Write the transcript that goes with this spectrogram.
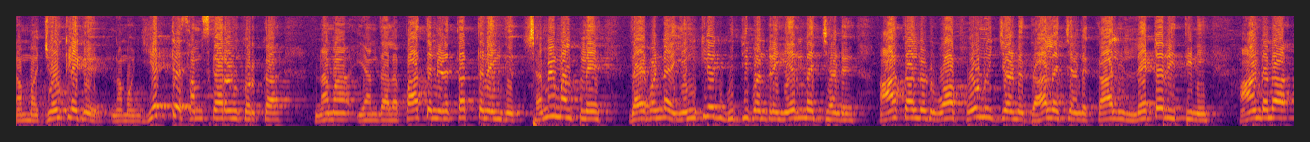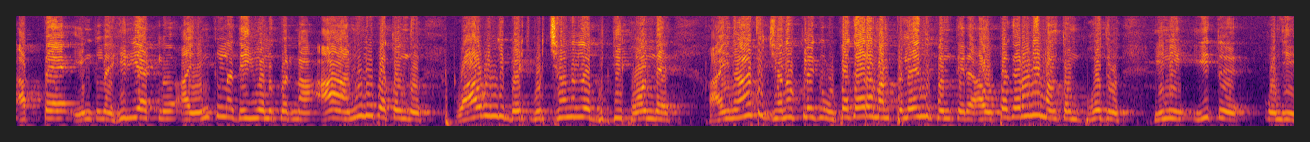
ನಮ್ಮ ಜೋಕ್ಲೆಗೆ ನಮ್ಮ ಎಟ್ಟ ಸಂಸ್ಕಾರ ಕೊರ್ಕ, ನಮ್ಮ ಎಂದಲ ಪಾತನಿಡ ತತ್ತನ ಹಿಂಗ್ ಕ್ಷಮೆ ಮಲ್ಪಲೆ. ದಯಬಂಡ ಎಂಕ್ಲೇಗ್ ಬುದ್ಧಿ ಬಂದ್ರೆ ಏರ್ಲಜ್ಜಾಂಡ್ ಆ ಕಾಲೋಡು ವಾ ಫೋನ್ ಉಜ್ಜಾಂಡ್ ದಾಲಜ್ಜಾಂಡ್ ಕಾಲಿ ಲೆಟರ್ ಇತ್ತೀನಿ. ಆಂಡಲ ಅಪ್ಪೆ, ಎಂಕ್ಲನ ಹಿರಿಯಾಕ್ಲು, ಆ ಎಂಕ್ಲನ ದೈವನು ಕೊರ್ನ ಆ ಅನುರೂಪ ತಂದು ಬೆಡ್ ಬುಡ್ಚಾನಲ ಬುದ್ಧಿ ಪೋಂದೆ ಆಯ್ನಾತು ಜನಕ್ಳಿಗೆ ಉಪಕಾರ ಮಲ್ಪಲೇಂದು ಪಂತೀರ. ಆ ಉಪಕಾರನೇ ಮಲ್ತೊಂದು ಪೋದು ಇನಿ ಈತ ಒಂಜಿ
